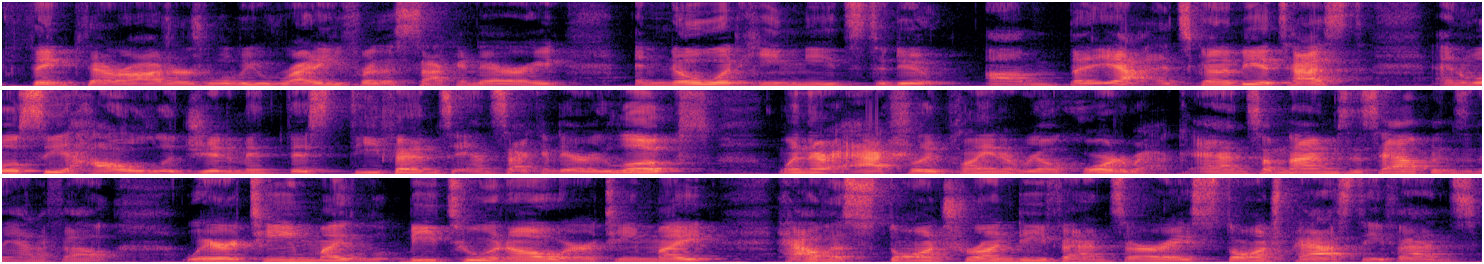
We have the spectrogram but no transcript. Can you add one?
think that Rodgers will be ready for the secondary and know what he needs to do. Um, but yeah, it's going to be a test, and we'll see how legitimate this defense and secondary looks when they're actually playing a real quarterback. And sometimes this happens in the NFL where a team might be 2 0, where a team might have a staunch run defense or a staunch pass defense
